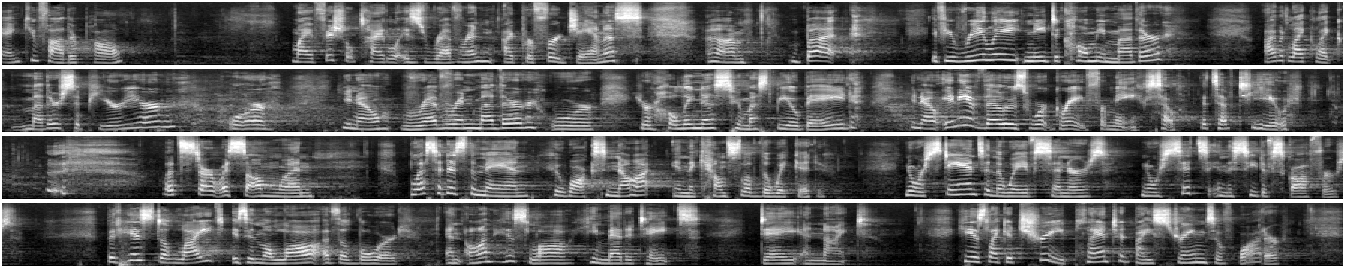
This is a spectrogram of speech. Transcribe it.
Thank you, Father Paul. My official title is Reverend. I prefer Janice. Um, but if you really need to call me Mother, I would like like Mother Superior or, you know, Reverend Mother or Your Holiness who must be obeyed. You know, any of those work great for me. So it's up to you. Let's start with Psalm 1. Blessed is the man who walks not in the counsel of the wicked nor stands in the way of sinners, nor sits in the seat of scoffers. But his delight is in the law of the Lord, and on his law he meditates day and night. He is like a tree planted by streams of water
